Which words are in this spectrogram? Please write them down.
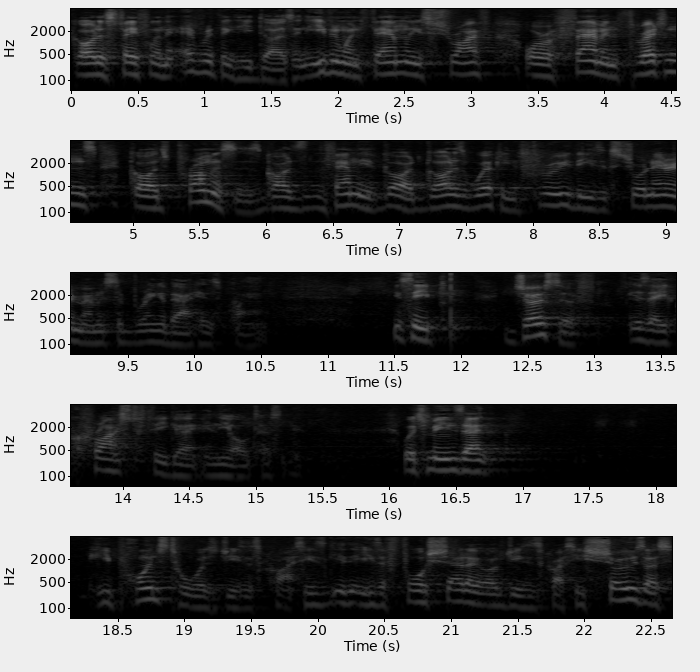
God is faithful in everything he does. And even when family strife or a famine threatens God's promises, God's, the family of God, God is working through these extraordinary moments to bring about his plan. You see, Joseph is a Christ figure in the Old Testament, which means that he points towards Jesus Christ. He's, he's a foreshadow of Jesus Christ. He shows us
